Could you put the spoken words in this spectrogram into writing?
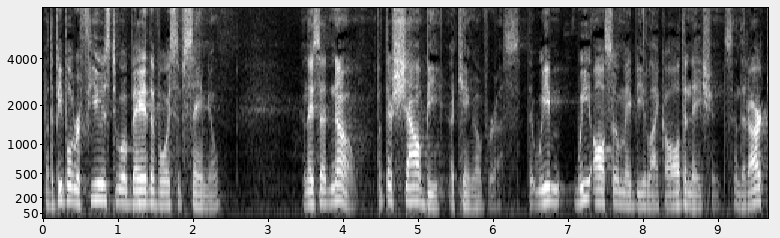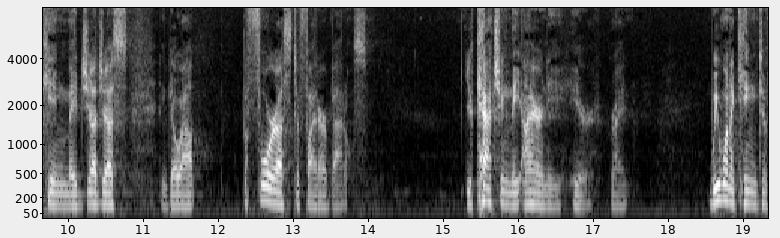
But the people refused to obey the voice of Samuel. And they said, No, but there shall be a king over us, that we, we also may be like all the nations, and that our king may judge us and go out before us to fight our battles. You're catching the irony here, right? We want a king to,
